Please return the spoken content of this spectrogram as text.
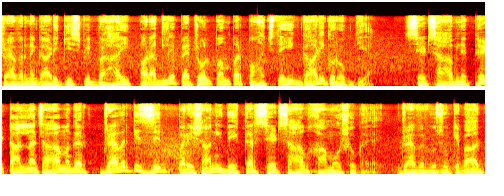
ड्राइवर ने गाड़ी की स्पीड बढ़ाई और अगले पेट्रोल पंप पर पहुँचते ही गाड़ी को रोक दिया। सेठ साहब ने फिर टालना चाहा मगर ड्राइवर की जिद परेशानी देखकर सेठ साहब खामोश हो गए। ड्राइवर वज़ू के बाद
